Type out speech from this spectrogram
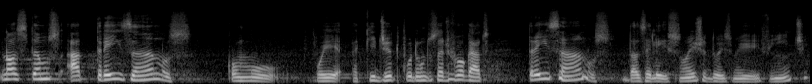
Nós estamos há três anos, como foi aqui dito por um dos advogados, três anos das eleições de 2020,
